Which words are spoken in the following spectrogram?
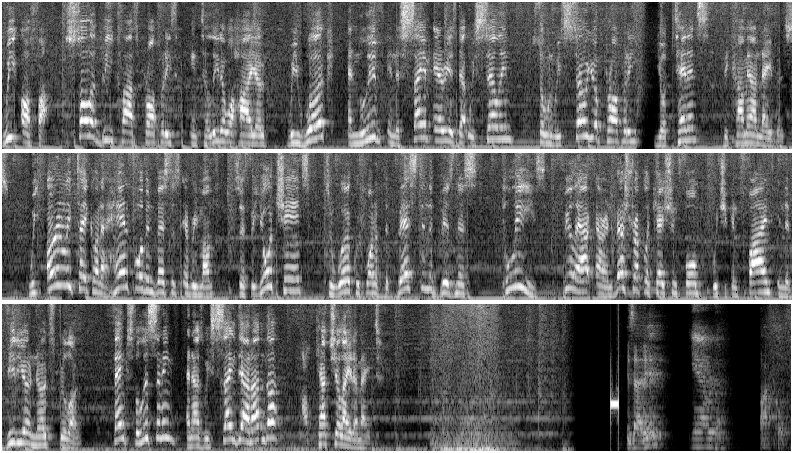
We offer solid B class properties in Toledo, Ohio. We work and live in the same areas that we sell in. So when we sell your property, your tenants become our neighbors. We only take on a handful of investors every month. So for your chance to work with one of the best in the business, please fill out our investor application form, which you can find in the video notes below. Thanks for listening, and as we say down under, I'll catch you later, mate. Is that it? Yeah, we're done. All right, cool.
